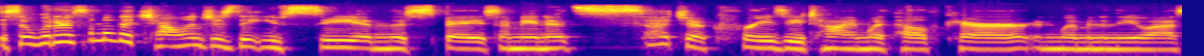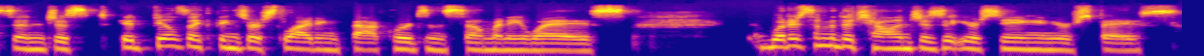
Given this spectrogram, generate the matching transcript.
So, what are some of the challenges that you see in this space? I mean, it's such a crazy time with healthcare and women in the US, and just it feels like things are sliding backwards in so many ways. What are some of the challenges that you're seeing in your space?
